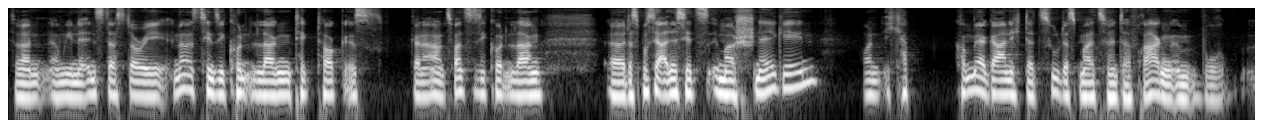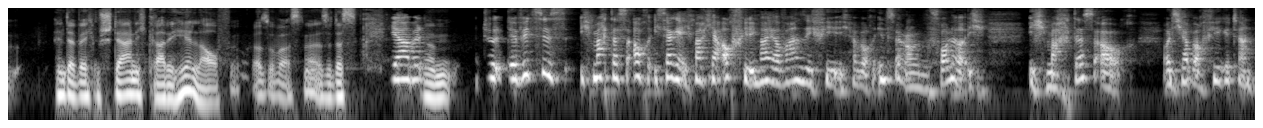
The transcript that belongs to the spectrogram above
Sondern irgendwie eine Insta-Story, ne, ist zehn Sekunden lang, TikTok ist, keine Ahnung, 20 Sekunden lang. Äh, das muss ja alles jetzt immer schnell gehen. Und ich komme ja gar nicht dazu, das mal zu hinterfragen, wo, hinter welchem Stern ich gerade herlaufe oder sowas. Ne? Also das. Ja, aber ähm, der Witz ist, ich mache das auch. Ich sage ja, ich mache ja auch viel. Ich mache ja wahnsinnig viel. Ich habe auch Instagram Follower. Ich ich mache das auch. Und ich habe auch viel getan.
